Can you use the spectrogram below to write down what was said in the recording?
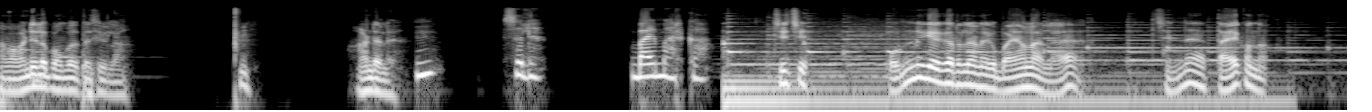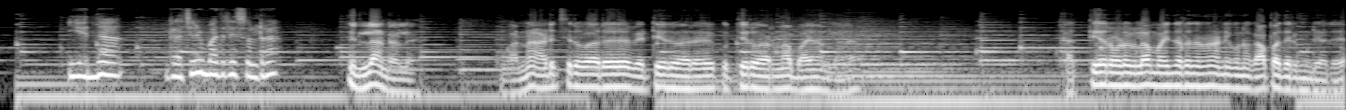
நம்ம வண்டியில் போகும்போது பேசிக்கலாம். ம். ஆண்டல சொல்லு. பயமா இருக்கா? சீச்சி பொண்ணு கேட்கறதுல எனக்கு பயம்லாம் இல்லை. சின்ன தயக்கம் தான் என்ன ரஜினி மாதிரி சொல்ற? இல்லை ஆண்டல. அண்ணன் அடிச்சிருவாரு வெட்டிடுவாரு குத்திடுவாருன்னா பயம் இல்லை. கத்தியாரோடுக்கெல்லாம் பயந்துருந்தேன்னா அன்றைக்கி உன்னை காப்பாற்றிருக்க முடியாது.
